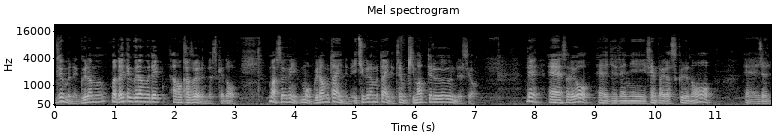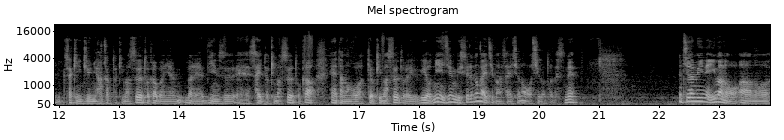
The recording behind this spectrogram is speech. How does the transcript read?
全部ねグラム、まあ、大体グラムであの数えるんですけど、まあ、そういうふうにもうグラム単位でね 1g 単位で全部決まってるんですよ。で、えー、それを、えー、事前に先輩が作るのをえー、じゃあ先に牛乳測っておきますとかバニラバニラビーンズ、えー、裂いておきますとか、えー、卵割っておきますとかいうように準備するのが一番最初のお仕事ですね。ちなみにね今のあの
